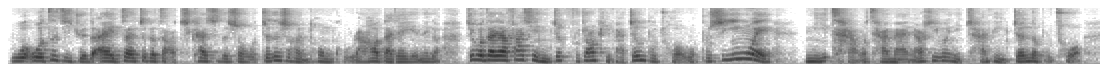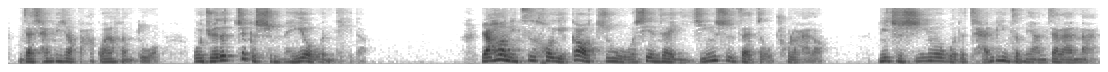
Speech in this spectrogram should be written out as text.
我我自己觉得，哎，在这个早期开始的时候，我真的是很痛苦。然后大家也那个，结果大家发现你这个服装品牌真不错。我不是因为你惨我才买，而是因为你产品真的不错，你在产品上把关很多。我觉得这个是没有问题的。然后你之后也告知我，我现在已经是在走出来了。你只是因为我的产品怎么样，你再来买，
